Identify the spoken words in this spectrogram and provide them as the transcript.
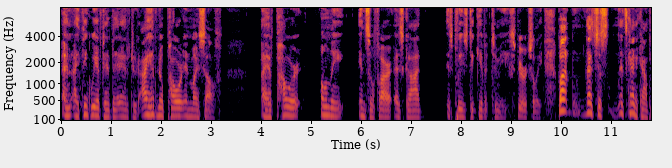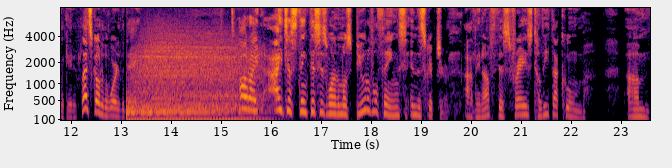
And I think we have to have that attitude. I have no power in myself. I have power only insofar as God is pleased to give it to me spiritually. But that's just, it's kind of complicated. Let's go to the word of the day. All right, I just think this is one of the most beautiful things in the scripture. Oddly enough, this phrase, Talitha cum, um,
